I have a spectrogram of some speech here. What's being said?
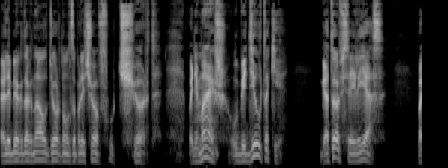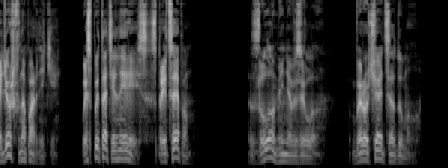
Алибек догнал, дернул за плечо. Фу, черт. Понимаешь, убедил таки. Готовься, Ильяс. Пойдешь в напарники? В испытательный рейс, с прицепом. Зло меня взяло. Выручать задумал.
